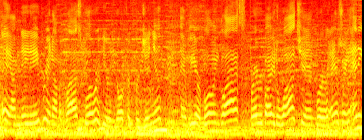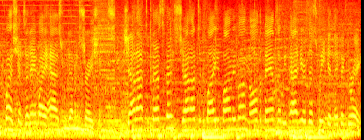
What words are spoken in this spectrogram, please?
Hey, I'm Nate Avery, and I'm a glass blower here in Norfolk, Virginia. And we are blowing glass for everybody to watch, and we're answering any questions that anybody has for demonstrations. Shout out to Festevents, shout out to the Bayou Bon Vivant, and all the bands that we've had here this weekend. They've been great.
